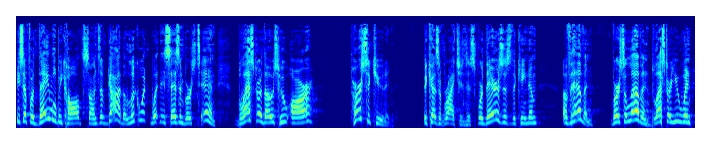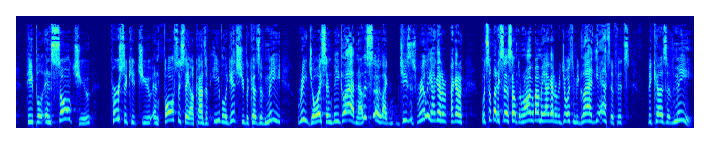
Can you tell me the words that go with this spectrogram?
he said, For they will be called sons of God. But look what, what it says in verse 10 Blessed are those who are persecuted because of righteousness, for theirs is the kingdom of heaven. Verse 11 Blessed are you when people insult you, persecute you, and falsely say all kinds of evil against you because of me. Rejoice and be glad. Now, this is so like, Jesus, really? I gotta, I gotta, when somebody says something wrong about me, I gotta rejoice and be glad. Yes, if it's because of me.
